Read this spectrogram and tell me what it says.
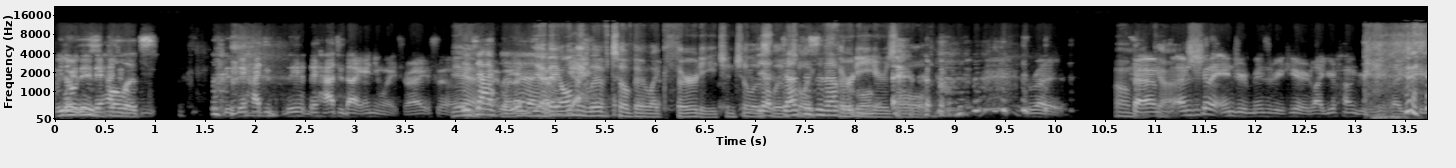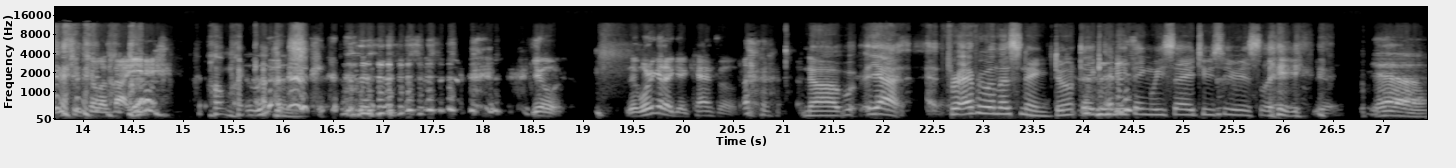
We don't Wait, they- use they had to- bullets. they, they had to they, they had to die anyways, right? So Yeah. Exactly, yeah. Yeah, they only yeah. live till they're like 30. Chinchillas Yeah, live till is like 30 years old. right. Oh so my I'm, gosh. I'm just gonna end your misery here. Like you're hungry. Like the chinchilla's not eating. Oh my god. Yo, we're gonna get canceled. No, yeah, for everyone listening, don't take anything we say too seriously. yeah. yeah.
